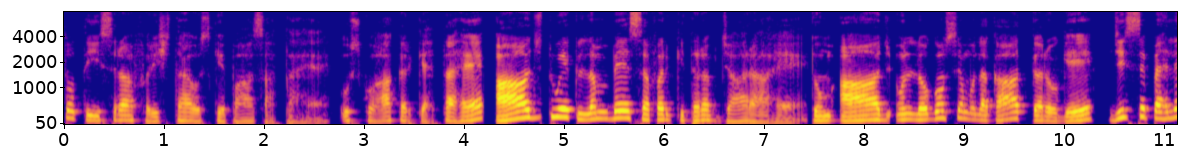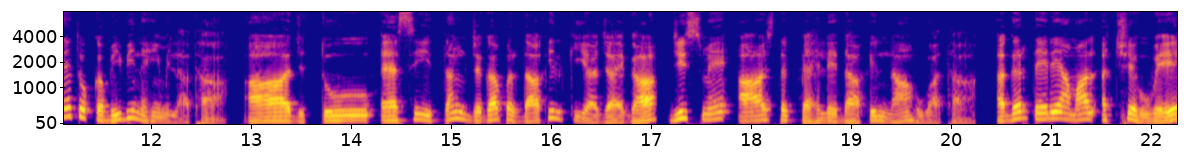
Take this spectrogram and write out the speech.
तो तीसरा फरिश्ता उसके पास आता है। उसको आकर कहता है, आज तू एक लंबे सफ़र की तरफ़ जा रहा है। तुम आज उन लोगों से मुलाकात करोगे, जिससे पहले तो कभी भी नहीं मिला था। आज तू ऐसी तंग जगह पर दाखिल किया जाएगा, जिसमें आज तक पहले दाखिल ना हुआ था। अगर तेरे अमाल अच्छे हुए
